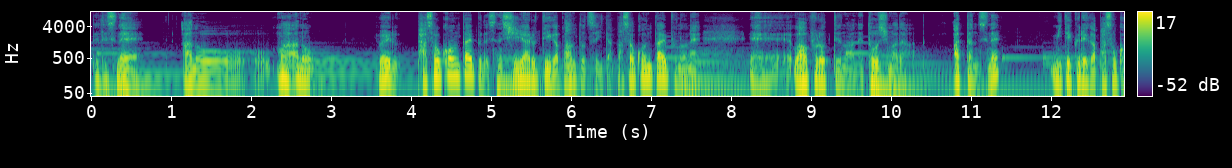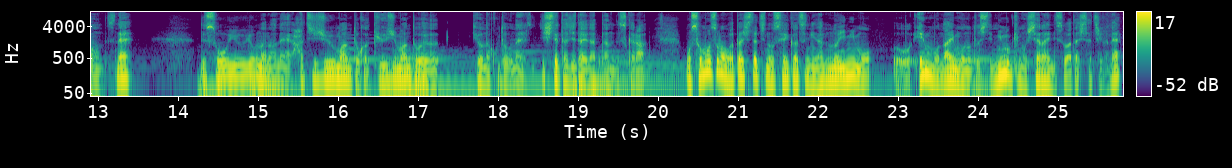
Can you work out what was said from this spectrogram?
でですねあのまああのいわゆるパソコンタイプですね。CRT がバンとついた。パソコンタイプのね、えーワープロっていうのはね当時まだあったんですね。見てくれがパソコンですね。でそういうようなのはね80万とか90万とかいうようなことをねしてた時代だったんですからもうそもそも私たちの生活に何の意味も縁もないものとして見向きもしてないんです私たちがね。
